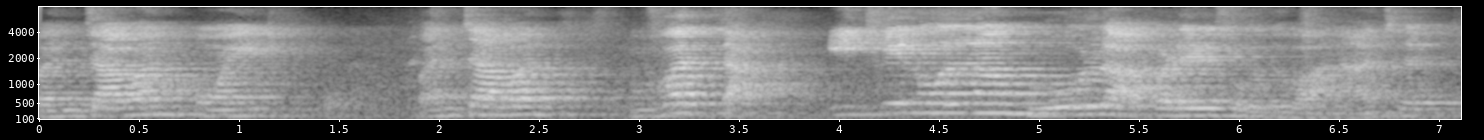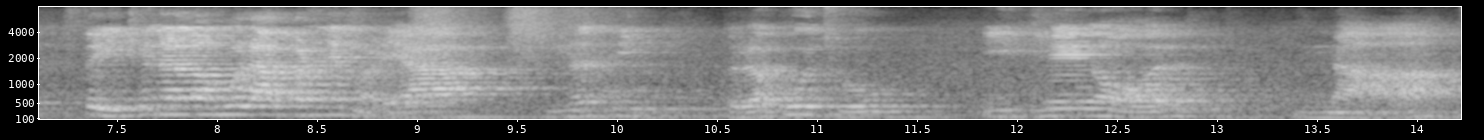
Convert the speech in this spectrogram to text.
55.55 વત્તા ઇથેનોલના મોલ આપણે શોધવાના છે. તો ઇથેનોલના મોલ આપણને મળ્યા નથી. તો લખું છું ઇથેનોલ ના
